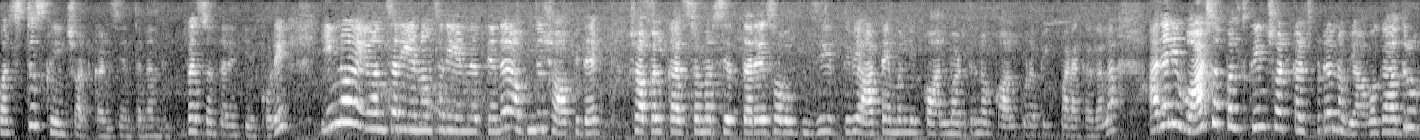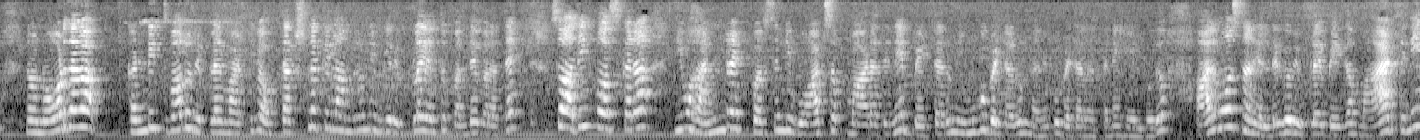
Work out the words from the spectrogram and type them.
ಫಸ್ಟ್ ಸ್ಕ್ರೀನ್ ಶಾಟ್ ಕಳಿಸಿ ಅಂತ ನನ್ನ ರಿಕ್ವೆಸ್ಟ್ ಅಂತಾನೆ ತಿಳ್ಕೊಳ್ಳಿ. ಇನ್ನು ಒಂದ್ಸರಿ, ಇನ್ನೊಂದ್ಸರಿ ಏನಿರುತ್ತೆ ಅಂದ್ರೆ ಒಂದು ಶಾಪ್ ಇದೆ. ಶಾಪಲ್ಲಿ ಕಸ್ಟಮರ್ಸ್ ಇರ್ತಾರೆ ಸೊ ಅವಾಗ ಬಿಸಿ ಇರ್ತೀವಿ. ಆ ಟೈಮಲ್ಲಿ ನೀವು ಕಾಲ್ ಮಾಡಿದ್ರೆ ನಾವು ಕಾಲ್ ಕೂಡ ಪಿಕ್ ಮಾಡೋಕ್ಕಾಗಲ್ಲ. ಅದೇ ನೀವು ವಾಟ್ಸಪ್ಪಲ್ಲಿ ಸ್ಕ್ರೀನ್ ಶಾಟ್ ಕಳಿಸ್ಬಿಟ್ರೆ ನಾವು ಯಾವಾಗಾದ್ರೂ ನಾವು ನೋಡಿದಾಗ ಖಂಡಿತವಾಗ್ಲೂ ರಿಪ್ಲೈ ಮಾಡ್ತೀವಿ. ಅವ್ರ ತಕ್ಷಣಕ್ಕಿಲ್ಲ ಅಂದ್ರೂ ನಿಮಗೆ ರಿಪ್ಲೈ ಅಂತೂ ಬಂದೇ ಬರುತ್ತೆ. ಸೊ ಅದಕ್ಕೋಸ್ಕರ ನೀವು ಹಂಡ್ರೆಡ್ ಪರ್ಸೆಂಟ್ ನೀವು ವಾಟ್ಸಪ್ ಮಾಡೋದೇ ಬೆಟರು ನಿಮಗೂ ಬೆಟರು ನನಗೂ ಬೆಟರ್ ಅಂತಾನೆ ಹೇಳ್ಬೋದು. ಆಲ್ಮೋಸ್ಟ್ ನಾನು ಎಲ್ರಿಗೂ ರಿಪ್ಲೈ ಬೇಗ ಮಾಡ್ತೀನಿ.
